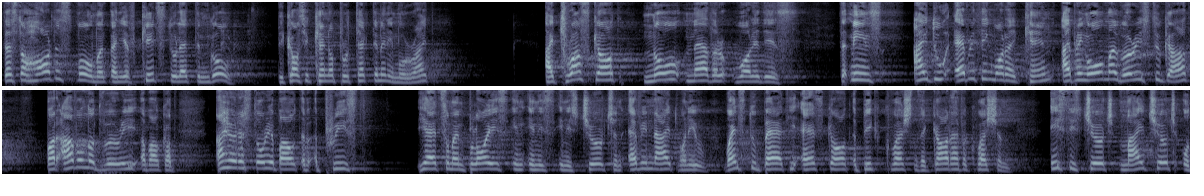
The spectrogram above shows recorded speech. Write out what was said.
That's the hardest moment when you have kids to let them go because you cannot protect them anymore, right? I trust God no matter what it is. That means I do everything what I can. I bring all my worries to God, but I will not worry about God. I heard a story about a, a priest. He had some employees in, in, his, in his church, and every night when he went to bed, he asked God a big question. He said, God, I have a question. Is this church my church or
